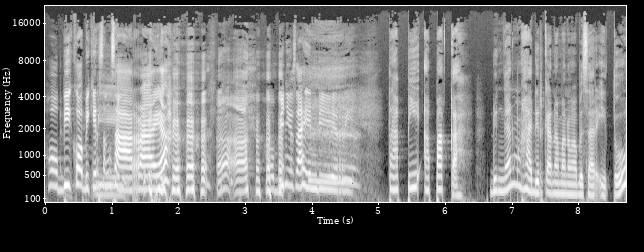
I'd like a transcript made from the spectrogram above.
Hobi kok bikin Bi- sengsara ya, hobi nyusahin diri. Tapi apakah dengan menghadirkan nama-nama besar itu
